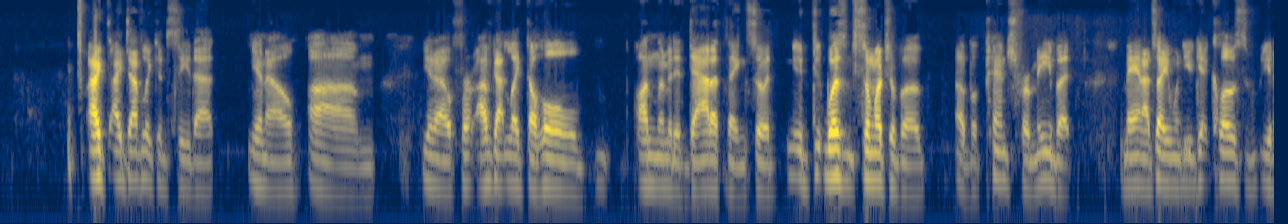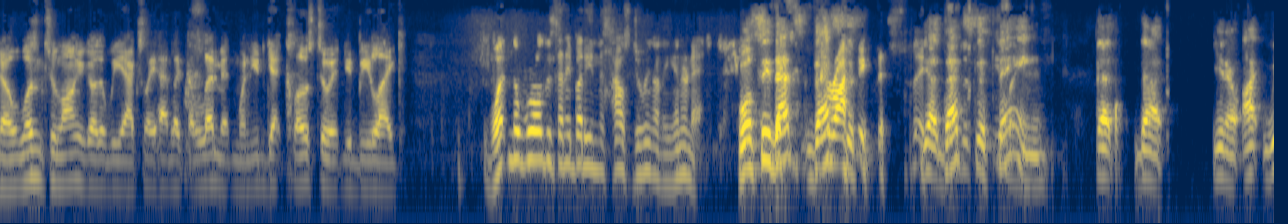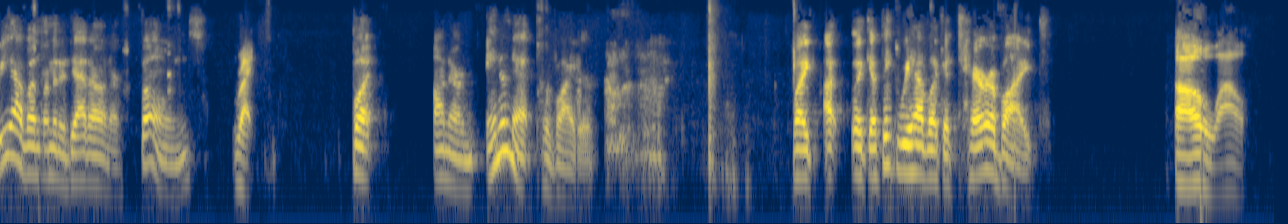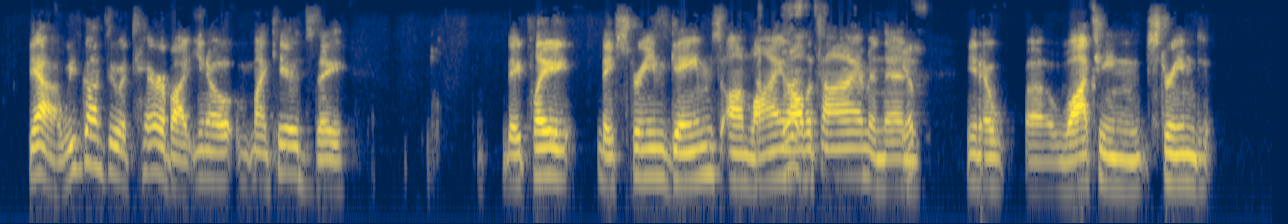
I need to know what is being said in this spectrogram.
I, I definitely could see that. You know, um, you know, for I've got like the whole unlimited data thing, so it, it wasn't so much of a of a pinch for me. But man, I tell you, when you get close, you know, it wasn't too long ago that we actually had like the limit. And when you'd get close to it, you'd be like, "What in the world is anybody in this house doing on the internet?" Well, see, that's that's the, yeah, that's the thing that that you know, I we have unlimited data on our phones, right? But on our internet provider, like I, like I think we have like a terabyte Oh wow. Yeah, we've gone through a terabyte. You know, my kids they they play they stream games online all the time and then yep. you know uh, watching streamed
